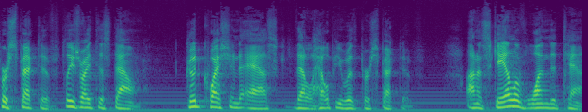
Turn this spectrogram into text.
Perspective. Please write this down. Good question to ask that'll help you with perspective on a scale of 1 to 10.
